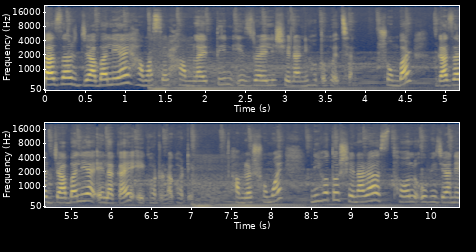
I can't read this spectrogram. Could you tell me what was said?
গাজার জাবালিয়ায় হামাসের হামলায় তিন ইসরায়েলি সেনা নিহত হয়েছেন। সোমবার গাজার জাবালিয়া এলাকায় এই ঘটনা ঘটে। হামলার সময় নিহত সেনারা স্থল অভিযানে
